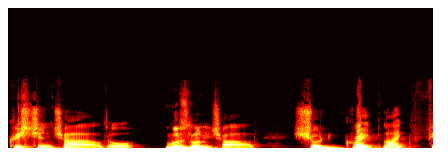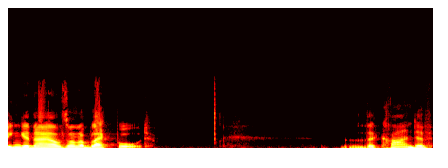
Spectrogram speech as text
Christian child or Muslim child should grate like fingernails on a blackboard. The kind of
